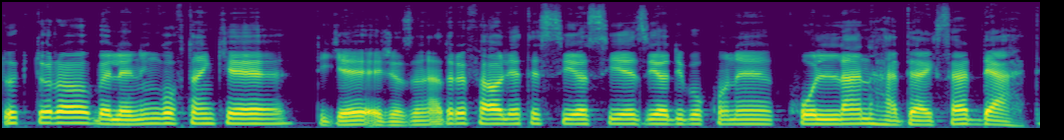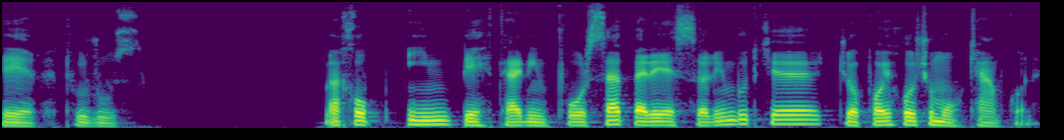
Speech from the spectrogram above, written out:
دکترا به لنین گفتن که دیگه اجازه نداره فعالیت سیاسی زیادی بکنه کلا حد اکثر ده دقیقه تو روز. و خب این بهترین فرصت برای استالین بود که جاپای خودش رو محکم کنه.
